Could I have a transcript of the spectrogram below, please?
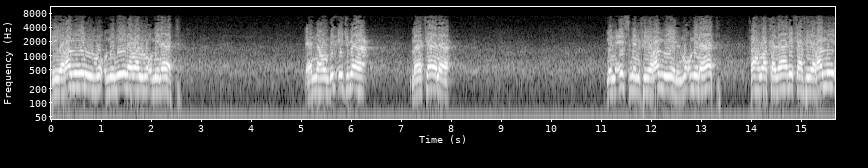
في رمي المؤمنين والمؤمنات لأنه بالإجماع ما كان من اثم في رمي المؤمنات فهو كذلك في رمي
